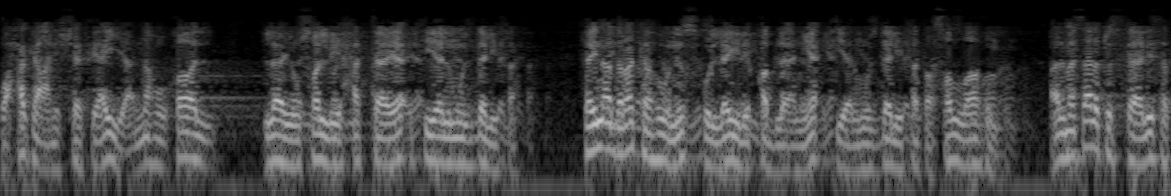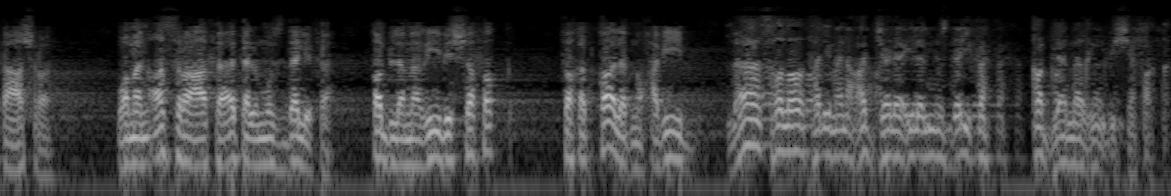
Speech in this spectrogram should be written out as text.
وحكى عن الشافعي أنه قال لا يصلي حتى يأتي المزدلفة فإن أدركه نصف الليل قبل أن يأتي المزدلفة صلاهما. المسألة الثالثة عشرة. ومن أسرع فأتى المزدلفة قبل مغيب الشفق فقد قال ابن حبيب لا صلاة لمن عجل إلى المزدلفة قبل مغيب الشفق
